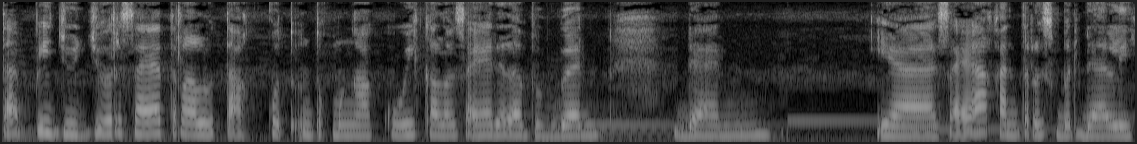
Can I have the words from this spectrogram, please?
Tapi jujur, saya terlalu takut untuk mengakui kalau saya adalah beban, dan ya, saya akan terus berdalih.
